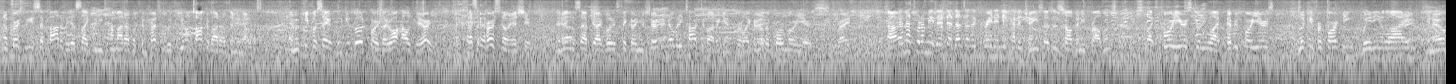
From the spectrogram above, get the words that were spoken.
And of course, when you step out of it, it's like when you come out of a confession booth, you don't talk about it with anyone else. And when people say, "Who'd you vote for?" It's like, "Oh, how dare you?" That's a personal issue. And yeah. then you slap your I voted sticker on your shirt, and nobody talked about it again for like another four more years, right? Uh, and that's what I mean. That, that doesn't create any kind of change. Doesn't solve any problems. Like four years doing what? Every four years, looking for parking, waiting in line, you know,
